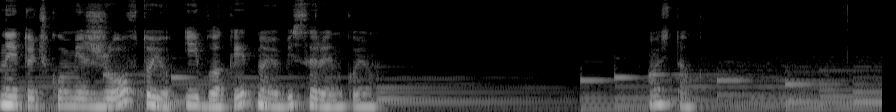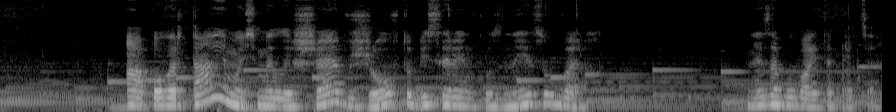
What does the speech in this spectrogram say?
ниточку між жовтою і блакитною бісеринкою. Ось так. А повертаємось ми лише в жовту бісеринку знизу вверх. Не забувайте про це.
